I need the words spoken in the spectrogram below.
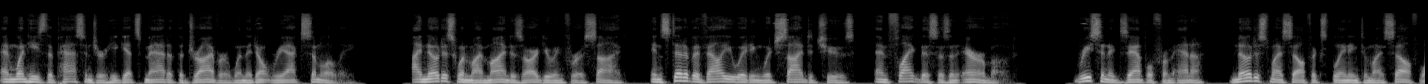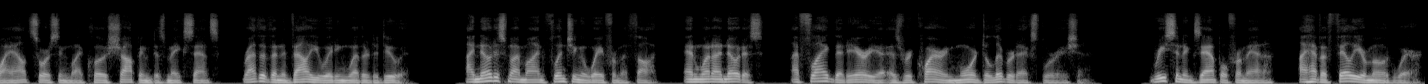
and when he's the passenger, he gets mad at the driver when they don't react similarly. I notice when my mind is arguing for a side, instead of evaluating which side to choose, and flag this as an error mode. Recent example from Anna Notice myself explaining to myself why outsourcing my clothes shopping does make sense, rather than evaluating whether to do it. I notice my mind flinching away from a thought, and when I notice, I flag that area as requiring more deliberate exploration. Recent example from Anna I have a failure mode where,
